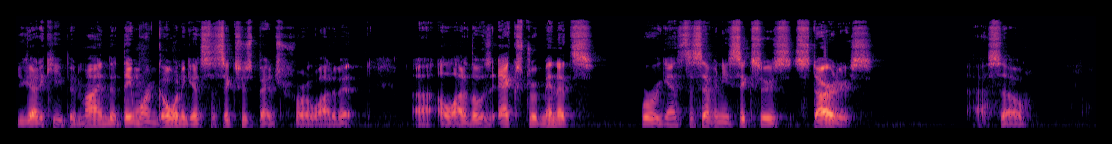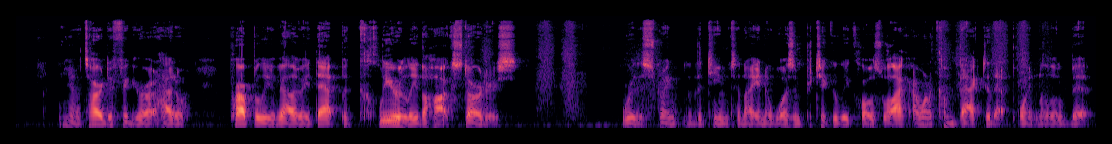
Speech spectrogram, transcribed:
you got to keep in mind that they weren't going against the Sixers bench for a lot of it. Uh, a lot of those extra minutes were against the 76ers starters. Uh, so, you know, it's hard to figure out how to properly evaluate that. But clearly, the Hawks starters were the strength of the team tonight, and it wasn't particularly close. Well, I, I want to come back to that point in a little bit.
